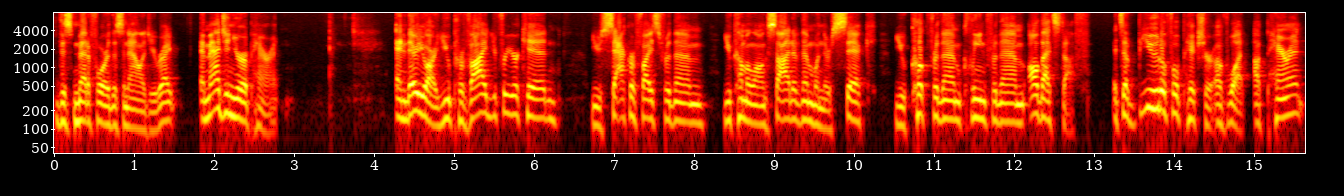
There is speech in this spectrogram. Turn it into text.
this metaphor, this analogy, right? Imagine you're a parent. And there you are. You provide for your kid, you sacrifice for them, you come alongside of them when they're sick, you cook for them, clean for them, all that stuff. It's a beautiful picture of what? A parent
